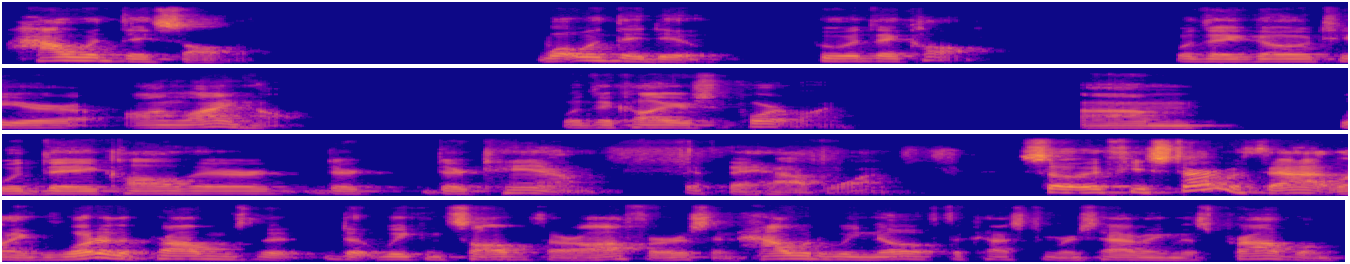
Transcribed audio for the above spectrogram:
how would they solve it? What would they do? Who would they call? Would they go to your online help? Would they call your support line? Um, would they call their their their tam if they have one? So if you start with that like what are the problems that that we can solve with our offers and how would we know if the customer is having this problem?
